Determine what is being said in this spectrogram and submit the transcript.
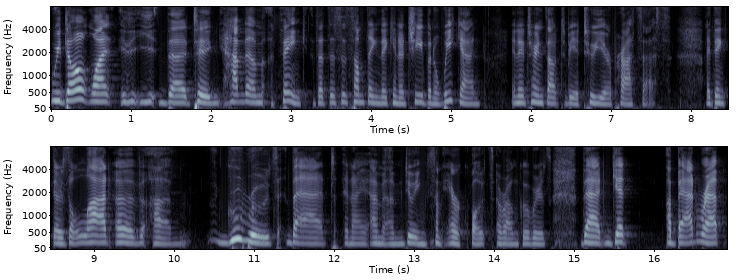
We don't want the, to have them think that this is something they can achieve in a weekend and it turns out to be a two year process. I think there's a lot of, um, gurus that, and I, I'm, I'm doing some air quotes around gurus that get a bad rep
